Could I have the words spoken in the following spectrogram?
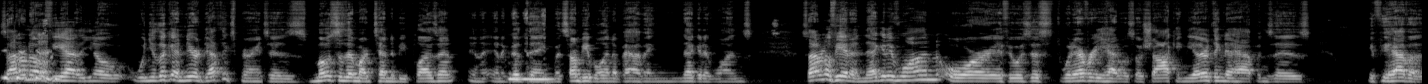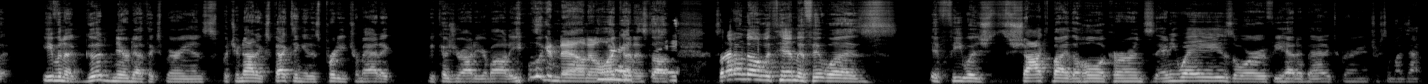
so I don't know if he had, you know, when you look at near death experiences, most of them are tend to be pleasant and, and a good mm-hmm. thing, but some people end up having negative ones. So I don't know if he had a negative one or if it was just whatever he had was so shocking. The other thing that happens is if you have a even a good near death experience, but you're not expecting it, it's pretty traumatic because you're out of your body, looking down and all that kind of stuff. So I don't know with him if it was if he was shocked by the whole occurrence anyways or if he had a bad experience or something like that.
